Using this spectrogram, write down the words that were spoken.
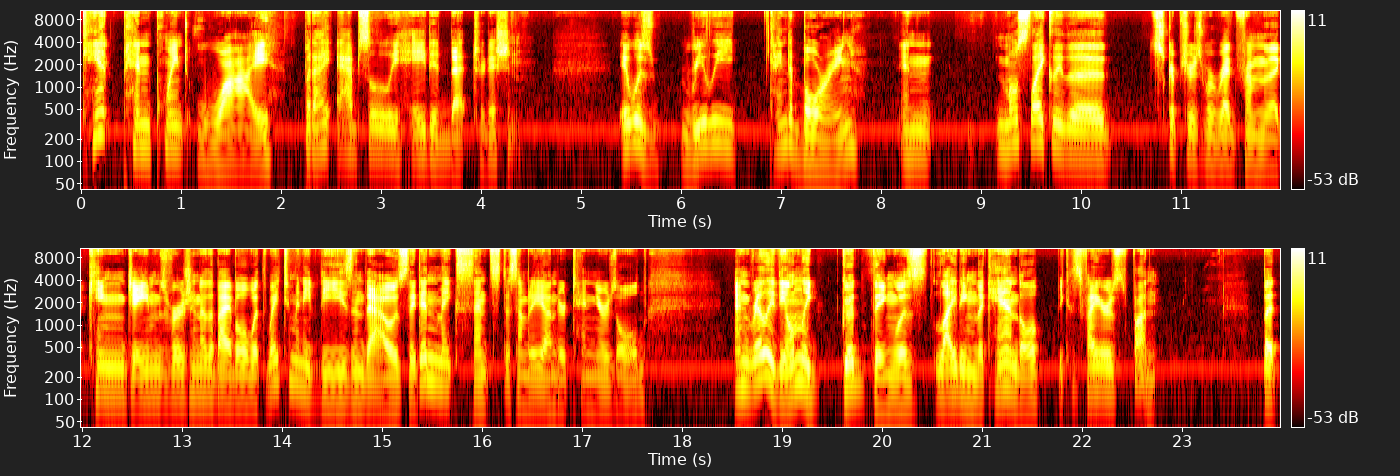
can't pinpoint why, but I absolutely hated that tradition. It was really kind of boring, and most likely the scriptures were read from the King James version of the Bible with way too many these and thous. They didn't make sense to somebody under 10 years old. And really, the only good thing was lighting the candle because fire's fun. But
